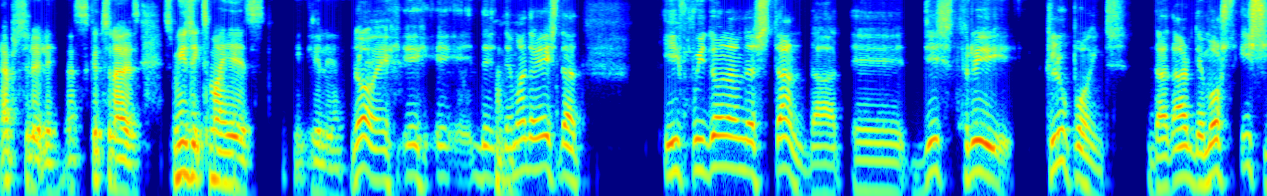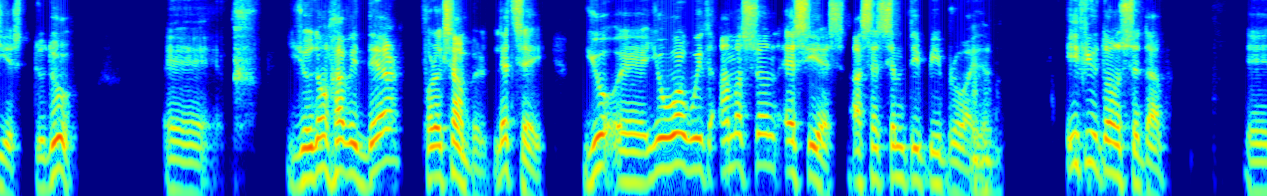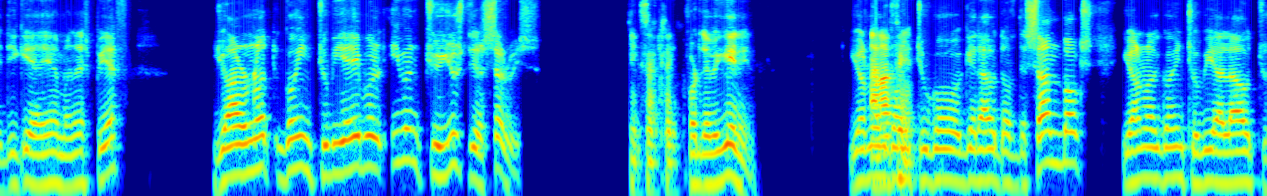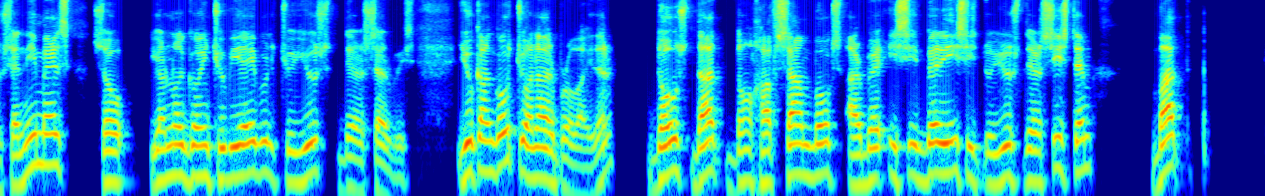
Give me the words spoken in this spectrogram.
Absolutely, that's good to know. It's, it's music to my ears. Julian. No, it, it, the, the matter is that if we don't understand that uh, these three clue points that are the most easiest to do, uh, you don't have it there. For example, let's say you uh, you work with Amazon SES as SMTP provider. Mm-hmm. If you don't set up uh, DKIM and SPF, you are not going to be able even to use their service. Exactly. For the beginning. You're not going think... to go get out of the sandbox. You're not going to be allowed to send emails. So you're not going to be able to use their service. You can go to another provider. Those that don't have sandbox are very easy, very easy to use their system. But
